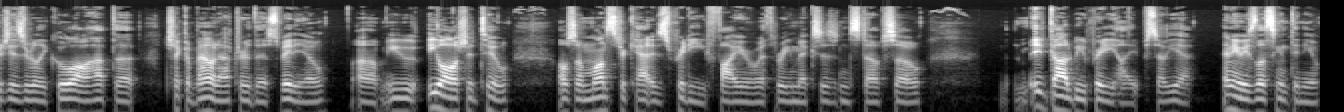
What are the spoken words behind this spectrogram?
which is really cool. I'll have to check them out after this video. Um, you you all should too. Also, Monstercat is pretty fire with remixes and stuff, so it gotta be pretty hype. So yeah. Anyways, let's continue.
